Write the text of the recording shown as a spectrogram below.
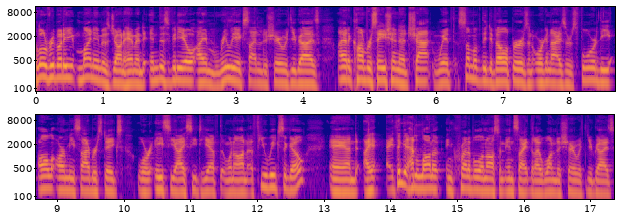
Hello everybody, my name is John Hammond. In this video, I am really excited to share with you guys. I had a conversation and a chat with some of the developers and organizers for the All Army Cyber Stakes or ACI CTF that went on a few weeks ago. And I, I think it had a lot of incredible and awesome insight that I wanted to share with you guys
